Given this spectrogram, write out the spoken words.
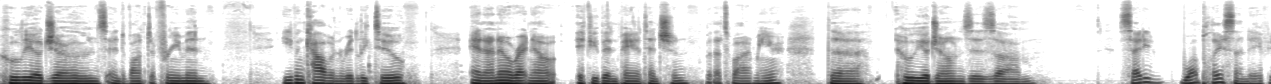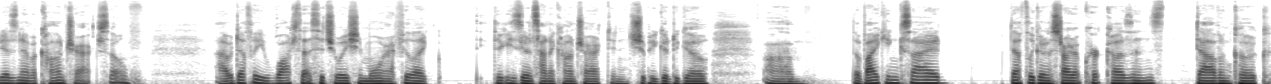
Julio Jones, and Devonta Freeman, even Calvin Ridley, too. And I know right now, if you've been paying attention, but that's why I'm here, the Julio Jones is um, said he won't play Sunday if he doesn't have a contract. So I would definitely watch that situation more. I feel like he's going to sign a contract and should be good to go. Um, the Viking side, definitely going to start up Kirk Cousins, Dalvin Cook.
